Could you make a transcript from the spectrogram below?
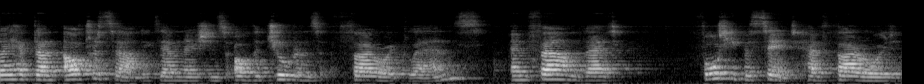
They have done ultrasound examinations of the children's thyroid glands and found that 40% have thyroid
